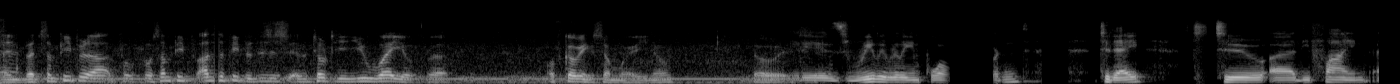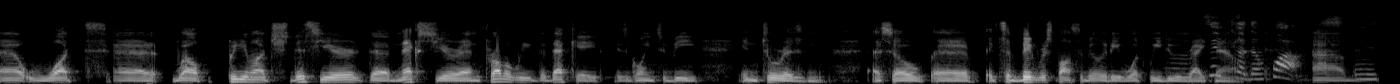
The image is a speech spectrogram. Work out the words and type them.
And, but some people are, for, for some people, other people, this is a totally new way of uh, of going somewhere, you know. So it uh, is really, really important today to uh, define uh, what, uh, well, pretty much this year, the next year, and probably the decade is going to be in tourism. Uh, so it's a big responsibility what we do right now. Um,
